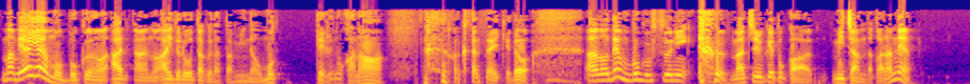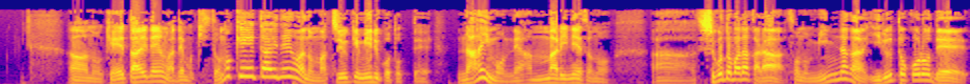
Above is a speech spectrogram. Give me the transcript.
まあ、いやいやもう僕がああの、アイドルオタクだとはみんな思ってるのかな わかんないけど。あの、でも僕普通に 待ち受けとか見ちゃうんだからね。あの、携帯電話、でも人の携帯電話の待ち受け見ることってないもんね。あんまりね、その、あ仕事場だから、そのみんながいるところで、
